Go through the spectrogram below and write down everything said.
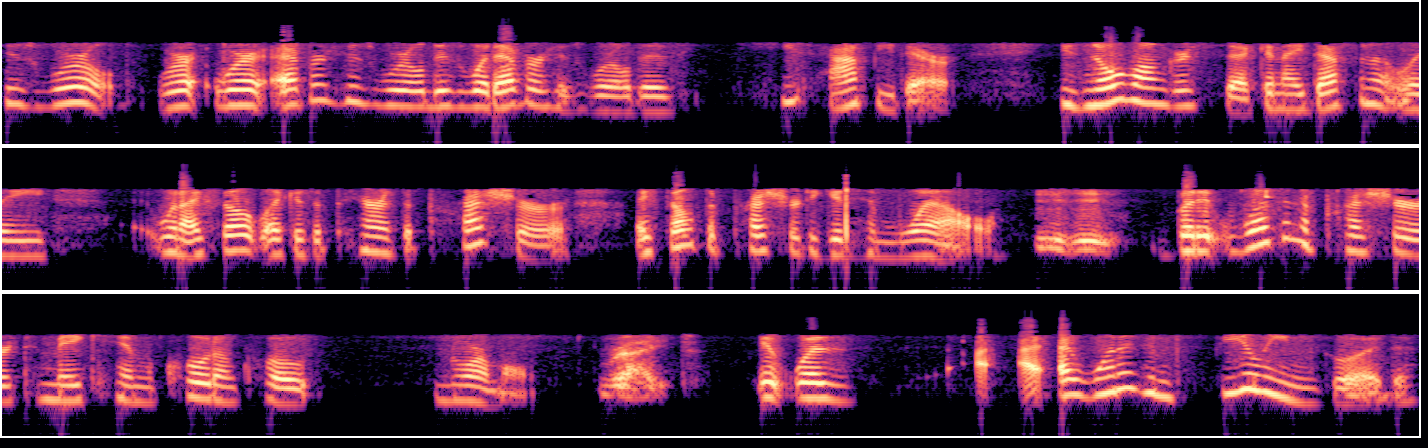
his world. Where, wherever his world is, whatever his world is, he's happy there. He's no longer sick, and I definitely, when I felt like as a parent the pressure, I felt the pressure to get him well. Mm-hmm. But it wasn't a pressure to make him quote unquote normal. Right. It was, I, I wanted him feeling good,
